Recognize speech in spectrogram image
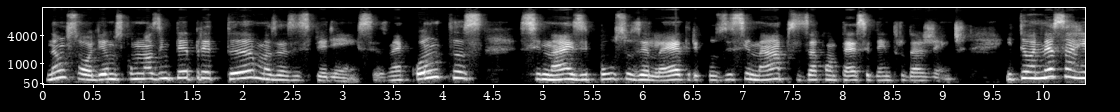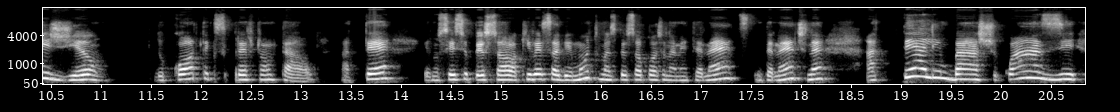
não só olhamos, como nós interpretamos as experiências, né? Quantos sinais e pulsos elétricos e sinapses acontecem dentro da gente. Então, é nessa região do córtex pré-frontal até, eu não sei se o pessoal aqui vai saber muito, mas o pessoal pode lá na internet, internet, né? Até ali embaixo, quase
